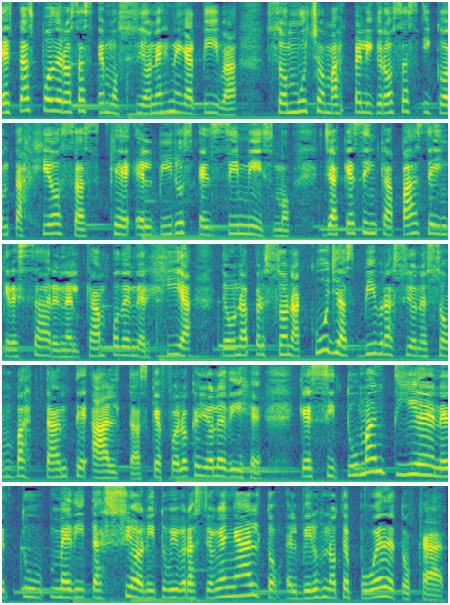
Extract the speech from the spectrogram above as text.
Estas poderosas emociones negativas son mucho más peligrosas y contagiosas que el virus en sí mismo, ya que es incapaz de ingresar en el campo de energía de una persona cuyas vibraciones son bastante altas, que fue lo que yo le dije, que si tú mantienes tu meditación y tu vibración en alto, el virus no te puede tocar.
